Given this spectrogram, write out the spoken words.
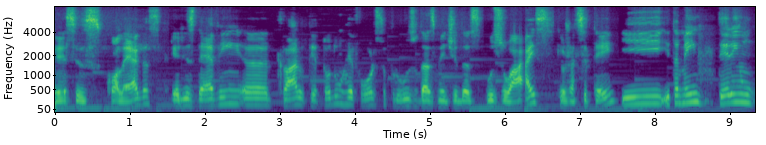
esses colegas, eles devem, uh, claro, ter todo um reforço para o uso das medidas usuais, que eu já citei, e, e também terem um,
